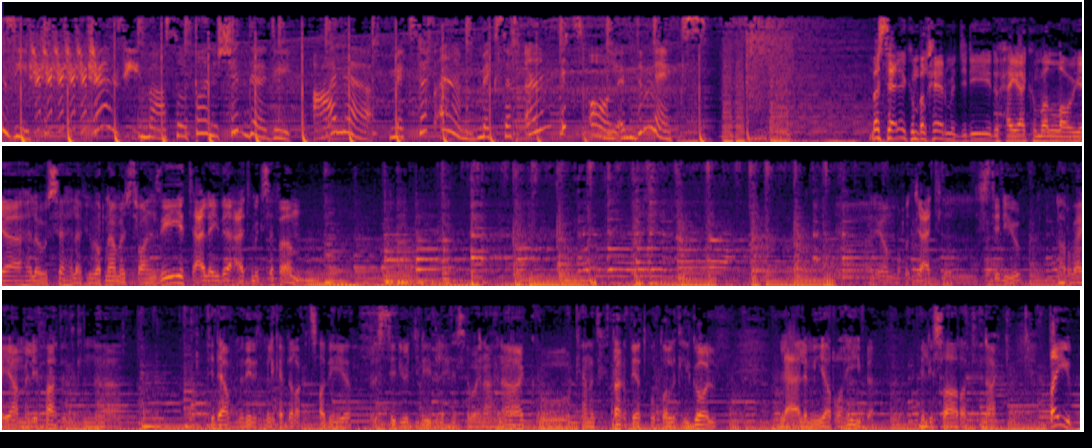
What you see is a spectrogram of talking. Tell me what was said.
ترانزيت مع سلطان الشدادي على ميكس اف ام ميكس اف ام it's all in the mix مس عليكم بالخير من جديد وحياكم الله ويا هلا وسهلا في برنامج ترانزيت على إذاعة مكس اف ام اليوم رجعت للاستديو الأربع أيام اللي فاتت كنا دام في مدينة الملك عبد الله الاقتصادية في الاستديو الجديد اللي إحنا سويناه هناك وكانت في تغطية بطولة الجولف العالمية الرهيبة اللي صارت هناك. طيب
